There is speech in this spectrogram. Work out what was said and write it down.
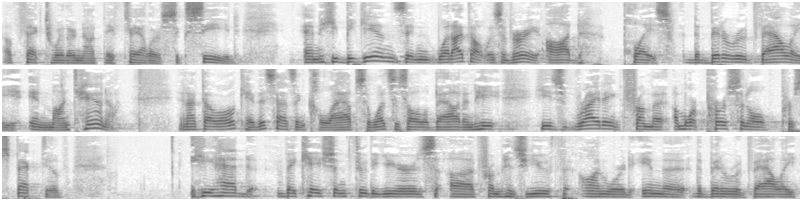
affect whether or not they fail or succeed? And he begins in what I thought was a very odd place, the Bitterroot Valley in Montana. And I thought, well, okay, this hasn't collapsed, and what's this all about? And he, he's writing from a, a more personal perspective. He had vacation through the years uh, from his youth onward in the, the Bitterroot Valley.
